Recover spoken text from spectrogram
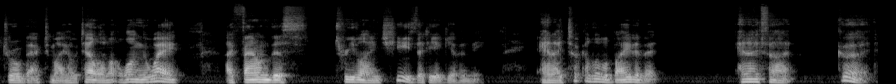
drove back to my hotel, and along the way, I found this Treeline cheese that he had given me, and I took a little bite of it, and I thought, good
